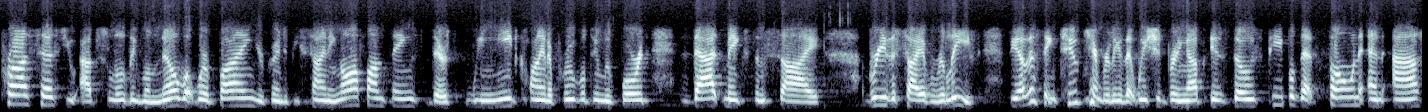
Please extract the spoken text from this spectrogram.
process. You absolutely will know what we're buying. You're going to be signing off on things. There's we need client approval to move forward. That makes them sigh, breathe a sigh of relief. The other thing too, Kimberly, that we should bring up is those people that phone and ask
